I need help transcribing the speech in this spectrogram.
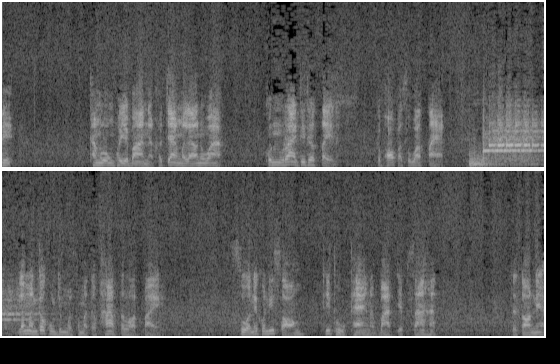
นี่ ทางโรงพยาบาลเน่ะเขาแจ้งมาแล้วนะว่า คนแรกที่เธอเตะเนี่ยกระเพาะปัสสาวะแตก แล้วมันก็คงจะหมดสมรรถภาพตลอดไป ส่วนในคนที่สองที่ถูกแทงน่ะบาดเจ็บสาหัส แต่ตอนเนี้ย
